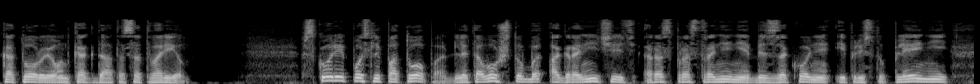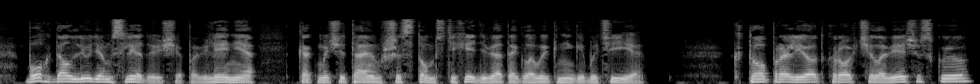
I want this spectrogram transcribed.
которую он когда-то сотворил. Вскоре после потопа, для того, чтобы ограничить распространение беззакония и преступлений, Бог дал людям следующее повеление, как мы читаем в шестом стихе девятой главы книги «Бытие». «Кто прольет кровь человеческую,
